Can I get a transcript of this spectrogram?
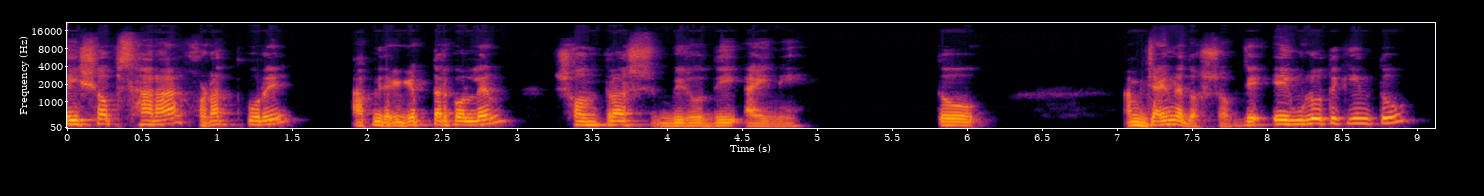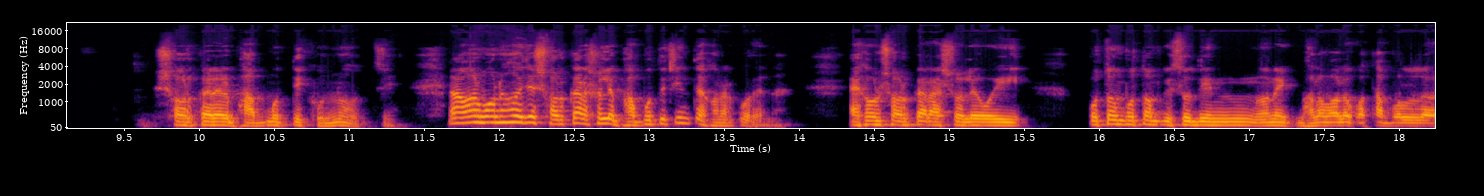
এই সব ছাড়া হঠাৎ করে আপনি তাকে গ্রেপ্তার করলেন সন্ত্রাস বিরোধী আইনে। তো আমি জানি না দর্শক, যে এগুলোতে কিন্তু সরকারের ভাবমূর্তি ক্ষুণ্ণ হচ্ছে। আমার মনে হয় যে সরকার আসলে ভাবমূর্তি চিন্তা এখন আর করে না। এখন সরকার আসলে ওই প্রথম প্রথম কিছুদিন অনেক ভালো ভালো কথা বললেও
